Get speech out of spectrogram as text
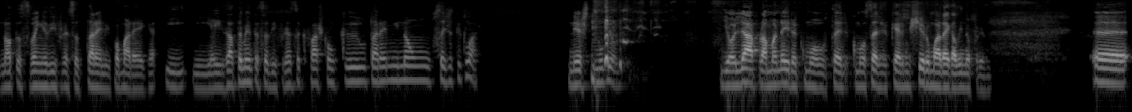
nota-se bem a diferença do Taremi para o Marega e, e é exatamente essa diferença que faz com que o Taremi não seja titular neste modelo. e olhar para a maneira como o, Sérgio, como o Sérgio quer mexer o Marega ali na frente. Eh,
